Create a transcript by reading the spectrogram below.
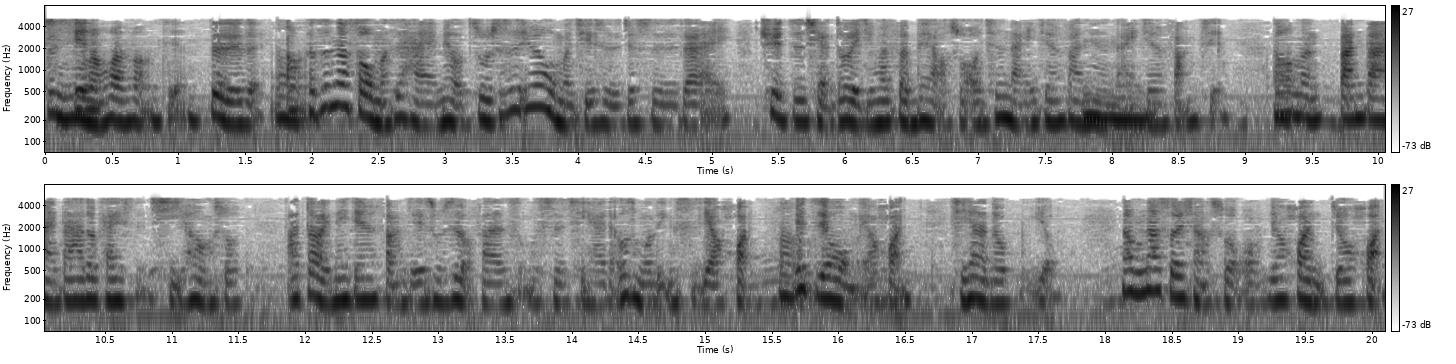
是你们换房间，对对对，嗯、哦，可是那时候我们是还没有住，就是因为我们其实就是在去之前都已经会分配好说，哦，是哪一间饭店的哪一间房间，嗯、然后我们班当然大家都开始起哄说。啊，到底那间房间是不是有发生什么事情？还是为什么临时要换？因为只有我们要换，其他人都不用。那我们那时候想说，哦，要换就换。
